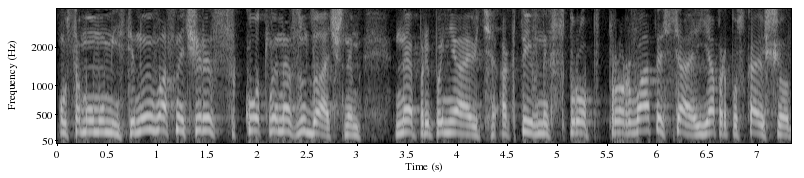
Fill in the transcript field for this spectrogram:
у самому місті. Ну і власне через Котлина з удачним не припиняють активних спроб прорватися. Я припускаю, що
